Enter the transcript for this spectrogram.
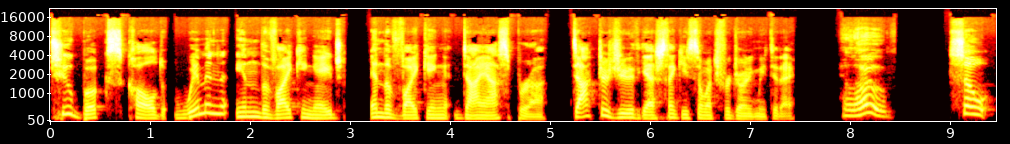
two books called Women in the Viking Age and the Viking Diaspora. Dr. Judith Jesch, thank you so much for joining me today. Hello. So,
